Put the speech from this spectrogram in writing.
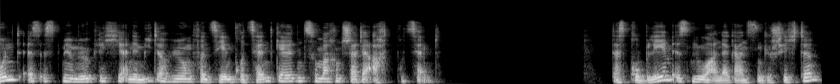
Und es ist mir möglich, hier eine Mieterhöhung von 10% geltend zu machen, statt der 8%. Das Problem ist nur an der ganzen Geschichte,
